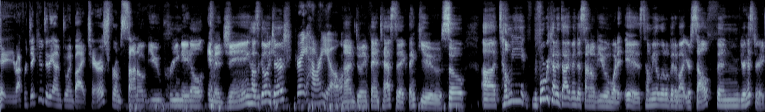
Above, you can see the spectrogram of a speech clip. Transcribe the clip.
Hey, Rockford Jake here. Today I'm joined by Cherish from Sonoview Prenatal Imaging. How's it going, Cherish? Great, how are you? I'm doing fantastic. Thank you. So, uh, tell me, before we kind of dive into Sonoview and what it is, tell me a little bit about yourself and your history.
